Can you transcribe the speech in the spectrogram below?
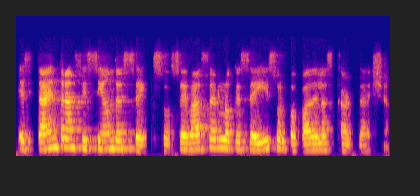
está en transición de sexo. Se va a hacer lo que se hizo el papá de las Kardashian.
